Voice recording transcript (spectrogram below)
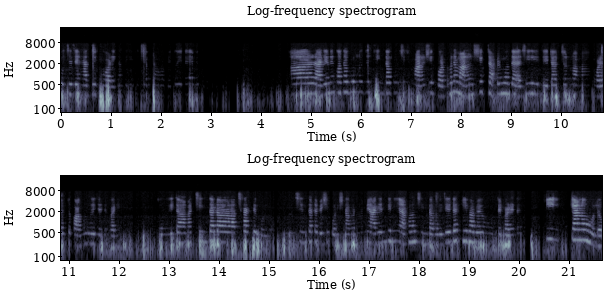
বলছে যে হ্যাঁ তুই কর, এখান থেকে কিছু একটা হবে। তো এটাই আমি। আর আরিয়ানের কথা বলল যে, চিন্তা করছিস, মানসিক বর্তমানে মানসিক চাপের মধ্যে আছি, যেটার জন্য আমার পাগল হয়ে যেতে পারি। তো এটা আমার চিন্তাটা ছাড়তে বলল। চিন্তাটা বেশি করিস না। কারণ আমি আরিয়ানকে নিয়ে এখনও চিন্তা করি যে এটা কীভাবে হতে পারে, এটা কি কেন হলো,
